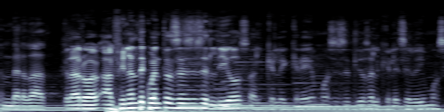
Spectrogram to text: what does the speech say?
en verdad. Claro, al final de cuentas ese es el Dios al que le creemos, es el Dios al que le servimos,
